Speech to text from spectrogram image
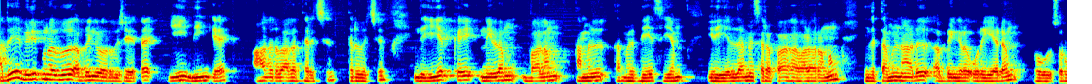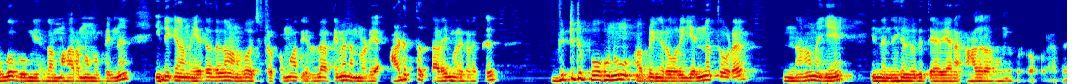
அதே விழிப்புணர்வு அப்படிங்கிற ஒரு விஷயத்தை ஏன் நீங்கள் ஆதரவாக தெரிச்சு தெரிவித்து இந்த இயற்கை நிலம் வளம் தமிழ் தமிழ் தேசியம் இது எல்லாமே சிறப்பாக வளரணும். இந்த தமிழ்நாடு அப்படிங்கிற ஒரு இடம் சொர்க்க பூமியாக மாறணும் அப்படின்னு இன்றைக்கி நம்ம எதெல்லாம் அனுபவிச்சுட்டு இருக்கோமோ அது எல்லாத்தையுமே நம்மளுடைய அடுத்த தலைமுறைகளுக்கு விட்டுட்டு போகணும் அப்படிங்கிற ஒரு எண்ணத்தோட நாம ஏன் இந்த நிகழ்வுக்கு தேவையான ஆதரவை வந்து கொடுக்கக்கூடாது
